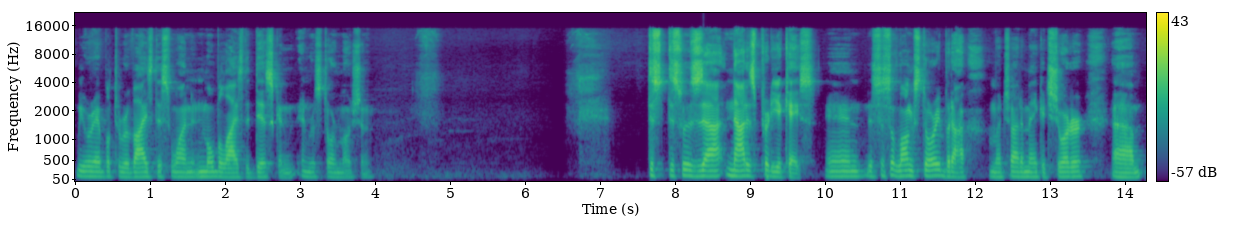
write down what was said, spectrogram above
we were able to revise this one and mobilize the disc and, and restore motion. This, this was uh, not as pretty a case. And this is a long story, but I, I'm going to try to make it shorter. Um,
